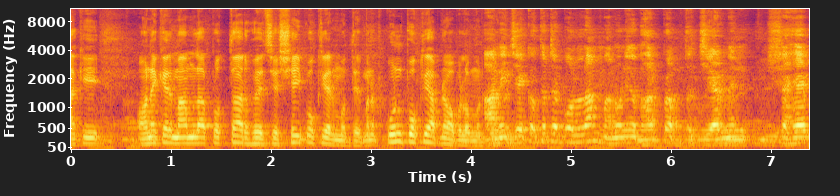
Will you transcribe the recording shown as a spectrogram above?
নাকি অনেকের মামলা প্রত্যাহার হয়েছে সেই প্রক্রিয়ার মধ্যে? মানে কোন প্রক্রিয়া আপনি অবলম্বন আমি যে কথাটা বললাম মাননীয় ভারপ্রাপ্ত চেয়ারম্যান সাহেব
